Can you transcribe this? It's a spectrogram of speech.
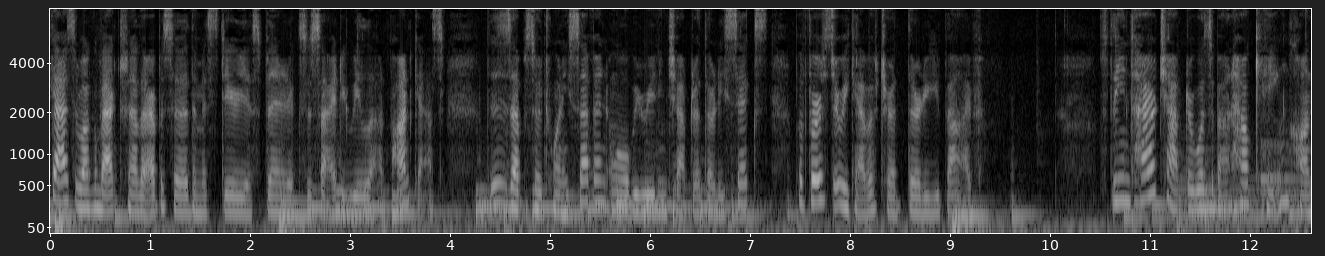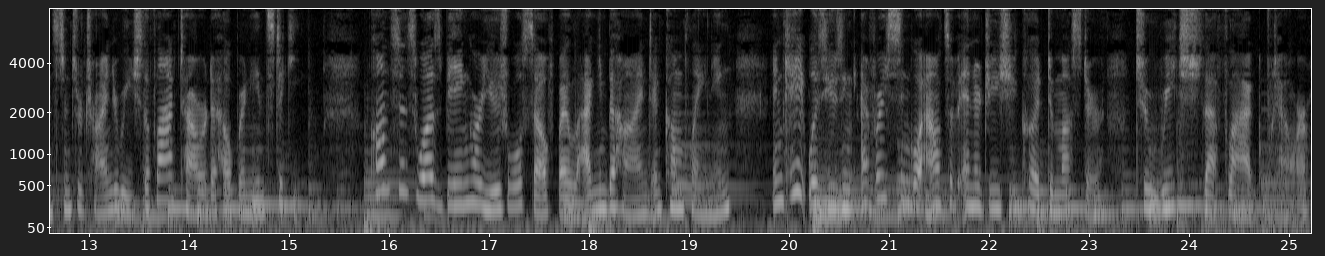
guys, and welcome back to another episode of the Mysterious Benedict Society Read podcast. This is episode 27, and we'll be reading chapter 36, but first a recap of chapter 35. So the entire chapter was about how Kate and Constance were trying to reach the flag tower to help Reynie and Sticky. Constance was being her usual self by lagging behind and complaining, and Kate was using every single ounce of energy she could to muster to reach that flag tower.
